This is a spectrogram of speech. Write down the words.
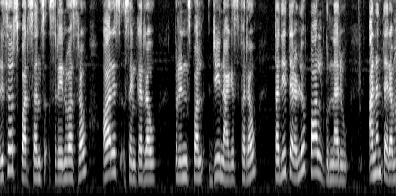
resource persons Srinivasarao RS Shankarrao principal G Nageswararao తదితరులు పాల్గొన్నారు. అనంతరం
